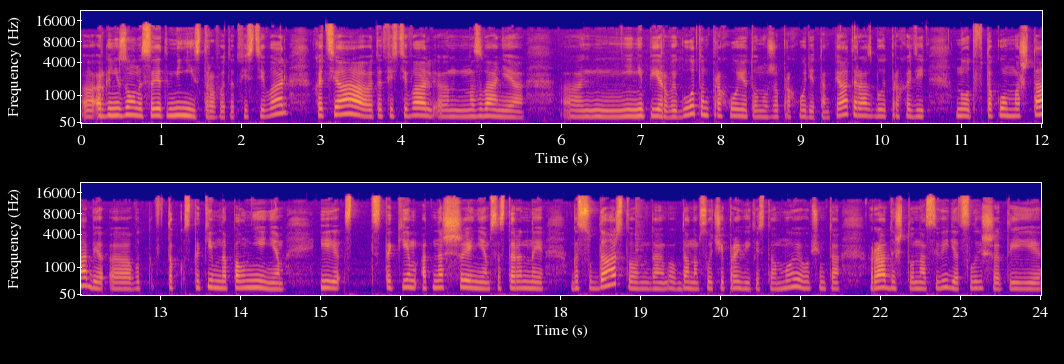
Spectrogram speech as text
организованный Советом министров этот фестиваль, хотя этот фестиваль, э, название э, не, не первый год он проходит, он уже проходит, там пятый раз будет проходить, но вот в таком масштабе, э, вот в так- с таким наполнением и с с таким отношением со стороны государства, да, в данном случае правительства, мы, в общем-то, рады, что нас видят, слышат. И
